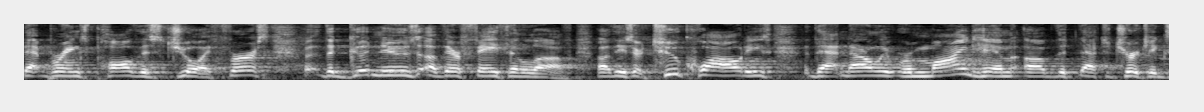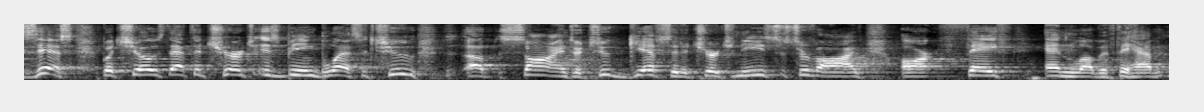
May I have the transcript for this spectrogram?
that brings Paul this joy. First, the good news of their faith and love. Uh, these are two qualities that not only remind him of the, that the church exists, but shows that the church is being blessed. The two uh, signs or two gifts that a church needs to survive are faith and love. If they have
